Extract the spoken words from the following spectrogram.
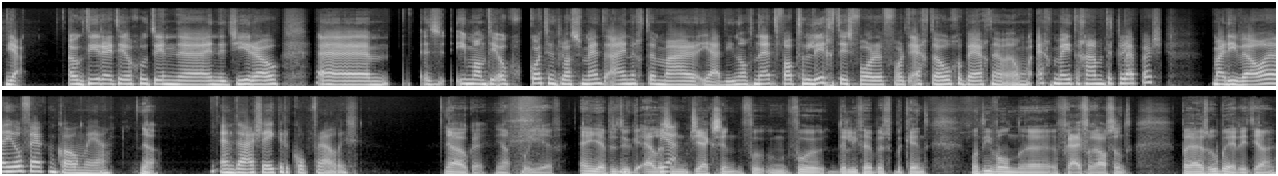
Ja, ook die reed heel goed in de, in de Giro. Um, is iemand die ook kort in het klassement eindigde, maar ja, die nog net wat te licht is voor, voor het echte hoge berg om echt mee te gaan met de kleppers. Maar die wel heel ver kan komen, ja. Ja. En daar zeker de kopvrouw is. Ja, oké. Ja, voor IF. En je hebt natuurlijk Alison Jackson voor, voor de liefhebbers bekend. Want die won uh, vrij verrassend Parijs-Roubaix dit jaar.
